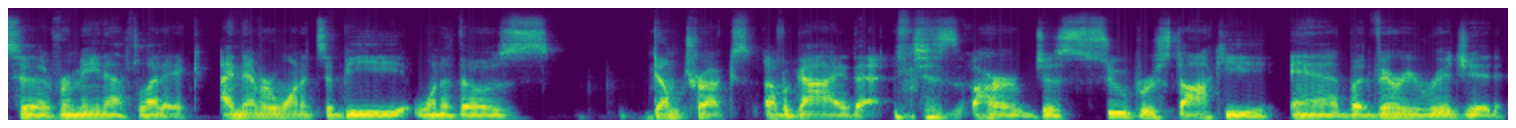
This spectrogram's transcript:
to remain athletic. I never wanted to be one of those dump trucks of a guy that just are just super stocky and but very rigid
